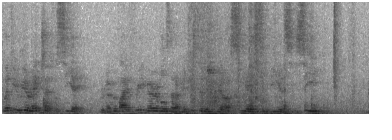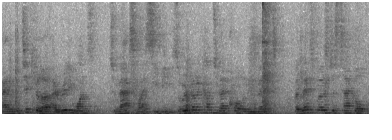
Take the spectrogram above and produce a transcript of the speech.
Let me rearrange that for Ca. Remember my three variables that I'm interested in here are Ca, Cb, and Cc. And in particular, I really want to maximize Cb. So we're going to come to that problem in a minute. But let's first just tackle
